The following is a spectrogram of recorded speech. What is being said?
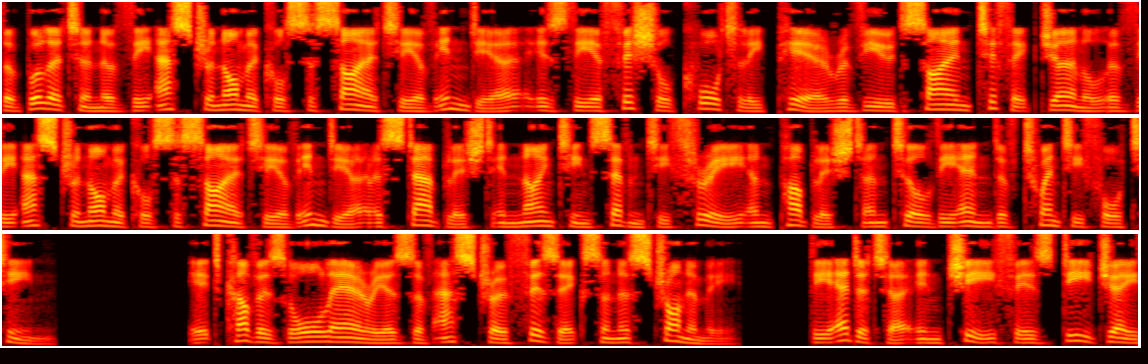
The Bulletin of the Astronomical Society of India is the official quarterly peer-reviewed scientific journal of the Astronomical Society of India established in 1973 and published until the end of 2014. It covers all areas of astrophysics and astronomy. The editor-in-chief is D. J.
